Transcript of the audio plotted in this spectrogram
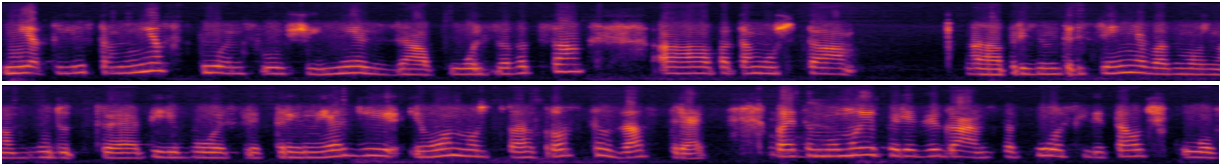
Нет, лифтом ни в коем случае нельзя пользоваться, а, потому что при землетрясении, возможно, будут э, перебои с электроэнергией, и он может просто застрять. Поэтому мы передвигаемся после толчков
